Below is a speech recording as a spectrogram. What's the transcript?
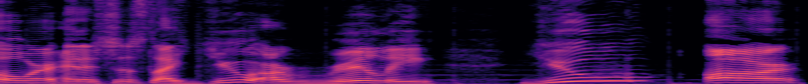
Oher. And it's just like you are really, you are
